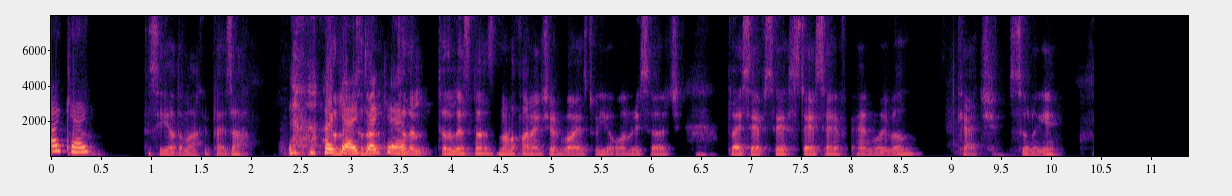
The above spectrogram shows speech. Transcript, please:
Okay. um, to see how the market plays out. To the- okay, to the, take care. To the, to the listeners, not a financial advice. Do your own research. Play safe, stay, stay safe, and we will catch soon again.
